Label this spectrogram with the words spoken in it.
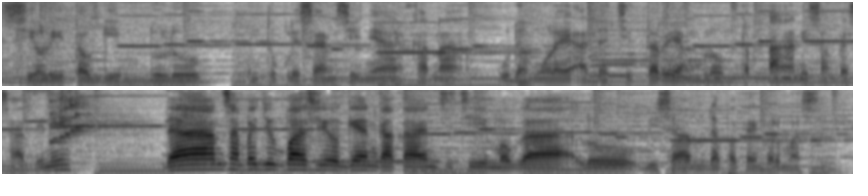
Silito Game dulu untuk lisensinya karena udah mulai ada cheater yang belum tertangani sampai saat ini. Dan sampai jumpa see you again kakak Cici. Moga lu bisa mendapatkan informasi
